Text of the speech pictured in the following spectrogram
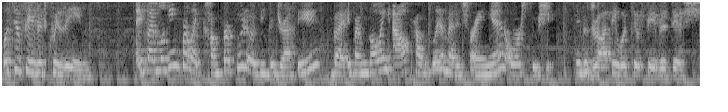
What's your favorite cuisine? If I'm looking for like comfort food, it would be Gujarati. But if I'm going out, probably a Mediterranean or sushi. In Gujarati, what's your favorite dish?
